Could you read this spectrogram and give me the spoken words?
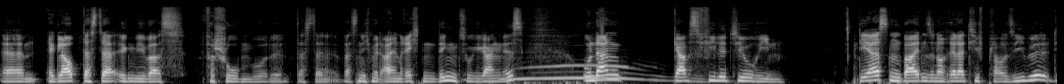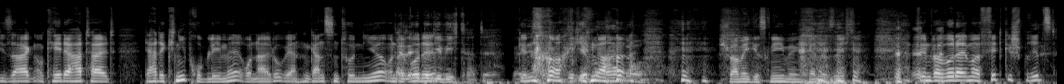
ähm, er glaubt, dass da irgendwie was verschoben wurde, dass da was nicht mit allen rechten Dingen zugegangen ist. Und dann gab es viele Theorien. Die ersten beiden sind noch relativ plausibel. Die sagen, okay, der hat halt, der hatte Knieprobleme, Ronaldo, während dem ganzen Turnier und weil er wurde, Übergewicht hatte. Genau, genau. Ronaldo. Schwammiges Knie, wer kennt das nicht. Auf jeden Fall wurde er immer fit gespritzt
